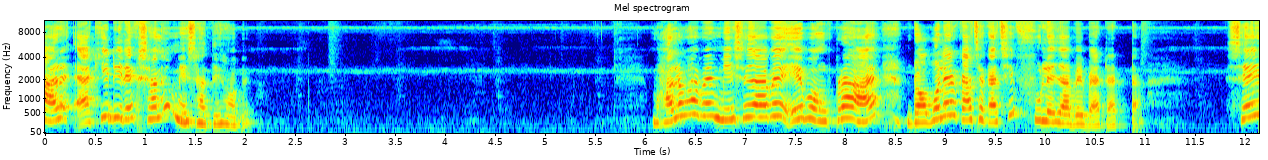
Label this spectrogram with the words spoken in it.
আর একই ডিরেকশানে মেশাতে হবে। ভালোভাবে মিশে যাবে এবং প্রায় ডবলের কাছাকাছি ফুলে যাবে ব্যাটারটা। সেই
